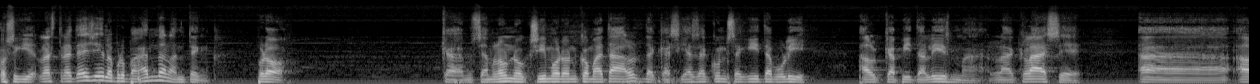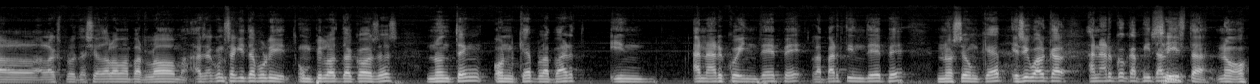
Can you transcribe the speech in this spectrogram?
o sigui l'estratègia i la propaganda l'entenc, però que em sembla un oxímoron com a tal de que si has aconseguit abolir el capitalisme, la classe, eh, l'explotació de l'home per l'home, has aconseguit abolir un pilot de coses, no entenc on cap la part in, anarco-indepe, la part indepe no sé on cap, és igual que anarcocapitalista, sí. no,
